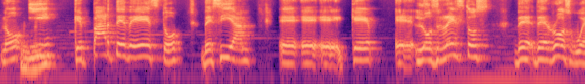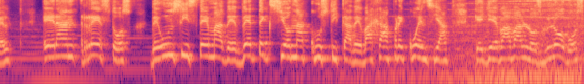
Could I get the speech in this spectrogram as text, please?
¿no? Y que parte de esto decían eh, eh, que los restos de, de Roswell eran restos de un sistema de detección acústica de baja frecuencia que llevaban los globos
